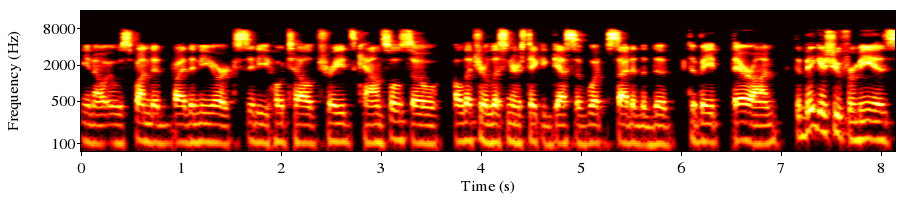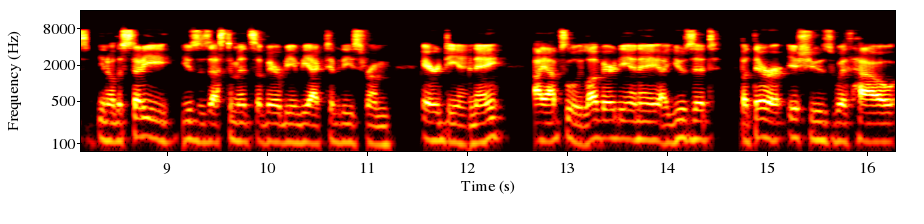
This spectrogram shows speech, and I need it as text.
you know, it was funded by the New York City Hotel Trades Council. So I'll let your listeners take a guess of what side of the de- debate they're on. The big issue for me is, you know, the study uses estimates of Airbnb activities from AirDNA. I absolutely love AirDNA. I use it. But there are issues with how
